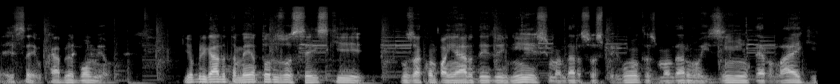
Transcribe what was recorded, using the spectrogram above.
É isso aí, o cabra é bom mesmo. E obrigado também a todos vocês que nos acompanharam desde o início, mandaram suas perguntas, mandaram um oizinho, deram like.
